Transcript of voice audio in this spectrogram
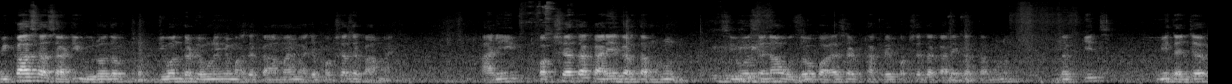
विकासासाठी विरोधक जिवंत ठेवणं हे माझं काम आहे माझ्या पक्षाचं काम आहे. आणि पक्षाचा कार्यकर्ता म्हणून शिवसेना उद्धव बाळासाहेब ठाकरे पक्षाचा कार्यकर्ता म्हणून नक्कीच मी त्यांच्यावर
